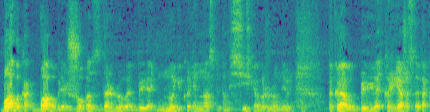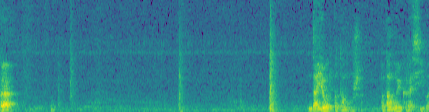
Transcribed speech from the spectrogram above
баба как баба, блядь, жопа здоровая, блядь, ноги коренастые, там сиськи огромные, блядь. Такая вот, блядь, кряжестая такая. Дает потому что потому и красиво.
